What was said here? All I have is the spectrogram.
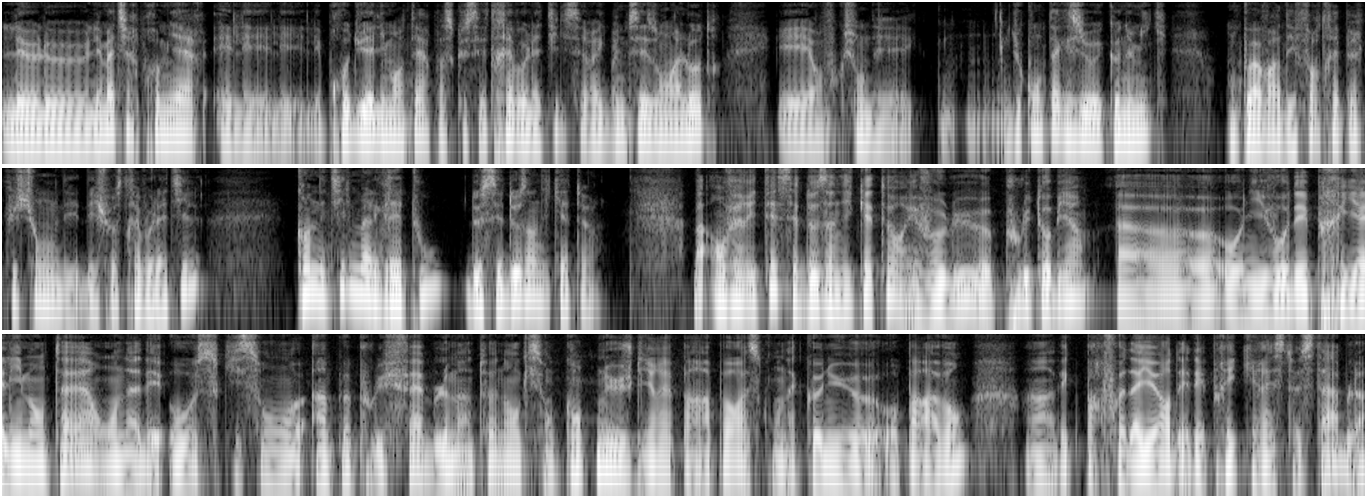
les matières premières et les, produits alimentaires, parce que c'est très volatile, c'est vrai que d'une saison à l'autre, et en fonction du contexte géoéconomique, on peut avoir des fortes répercussions des choses très volatiles. Qu'en est-il malgré tout de ces deux indicateurs? Bah, en vérité, ces deux indicateurs évoluent plutôt bien. Euh, au niveau des prix alimentaires, on a des hausses qui sont un peu plus faibles maintenant, qui sont contenues, je dirais, par rapport à ce qu'on a connu euh, auparavant, hein, avec parfois d'ailleurs des, des, prix qui restent stables.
